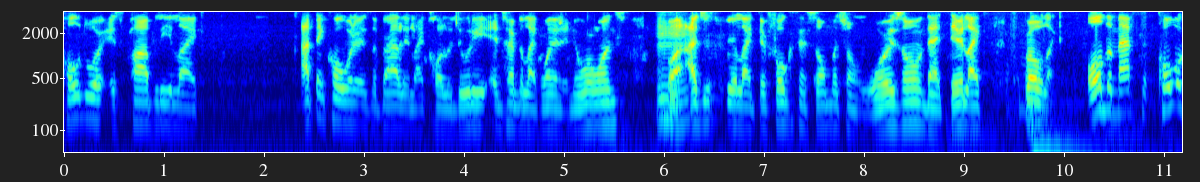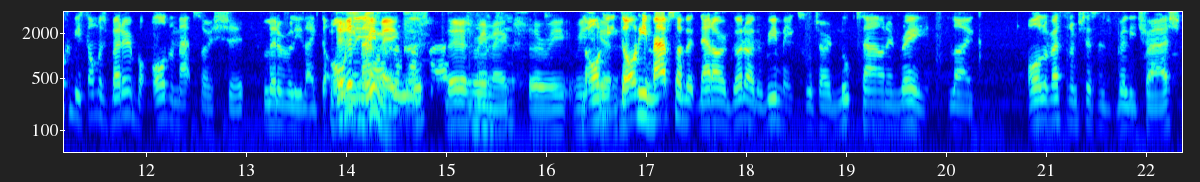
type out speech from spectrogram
Cold War is probably like I think Cold War is a valid like Call of Duty in terms of like one of the newer ones. Mhm. But I just feel like they're focusing so much on Warzone that they're like, bro, like all the maps. Cold War could be so much better, but all the maps are shit. Literally, like the They're only just remakes. good- They're just remakes. They're re- the only, the only maps of it that are good are the remakes, which are Nuketown and Raid. Like all the rest of them shits is really trash.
